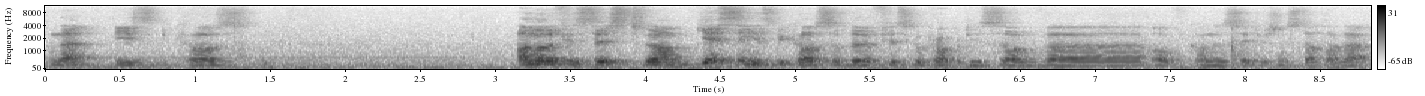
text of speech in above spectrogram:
and that is because I'm not a physicist, but I'm guessing it's because of the physical properties of uh, of condensators and stuff like that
